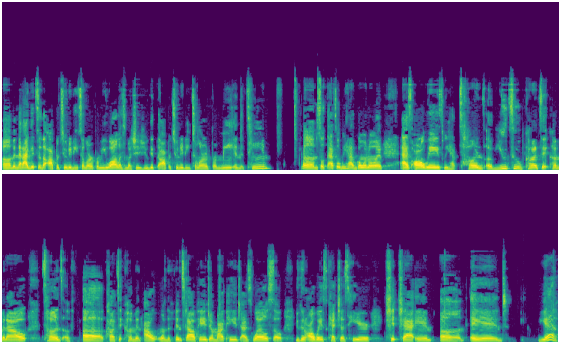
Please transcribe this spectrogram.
um, and that I get to the opportunity to learn from you all as much as you get the opportunity to learn from me and the team. Um, so that's what we have going on. As always, we have tons of YouTube content coming out, tons of uh content coming out on the FinStyle page and my page as well. So you can always catch us here chit chatting. Um, and yeah,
